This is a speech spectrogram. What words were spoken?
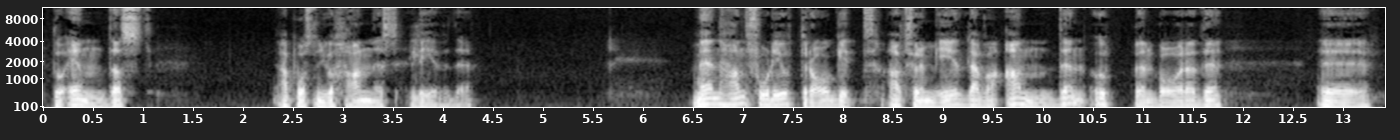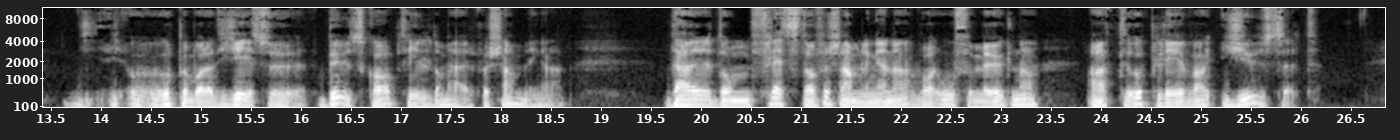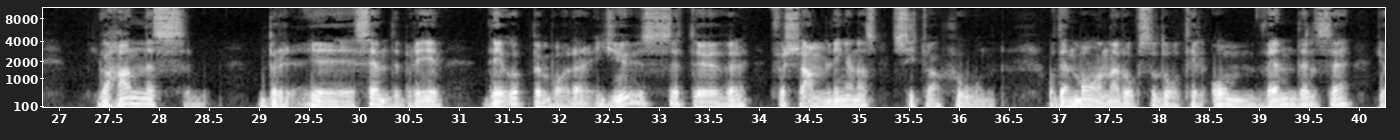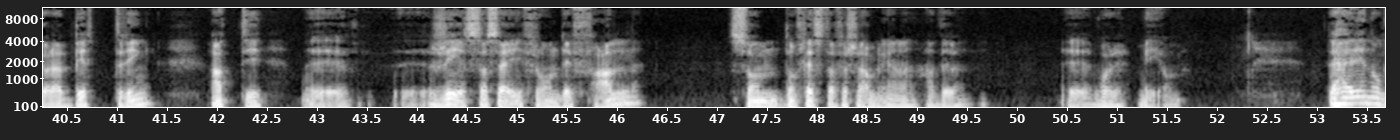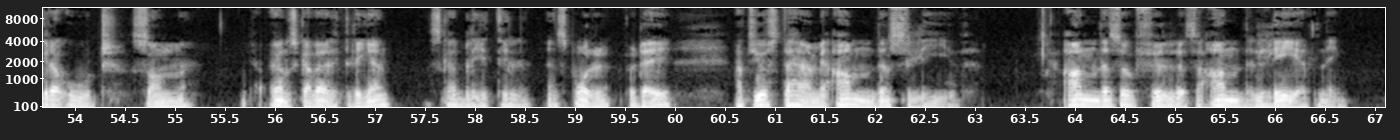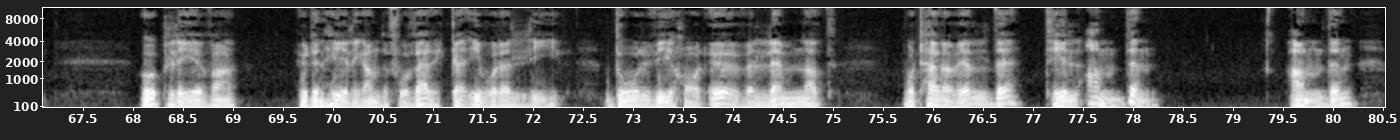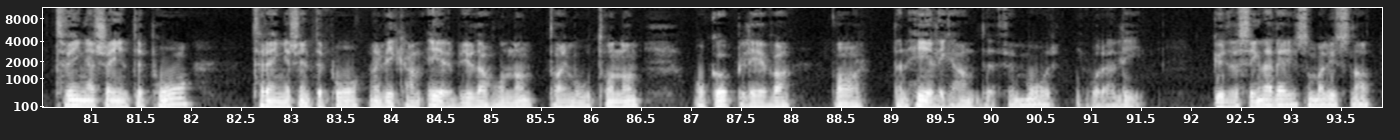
då endast aposteln Johannes levde. Men han får det uppdraget att förmedla vad anden uppenbarade eh, uppenbarade Jesu budskap till de här församlingarna. Där de flesta av församlingarna var oförmögna att uppleva ljuset. Johannes eh, sändebrev det uppenbarar ljuset över församlingarnas situation och den manar också då till omvändelse, göra bättring, att eh, Eh, eh, resa sig från det fall som de flesta församlingarna hade eh, varit med om. Det här är några ord som jag önskar verkligen ska bli till en sporre för dig att just det här med andens liv, andens uppfyllelse, andledning, uppleva hur den heliga Ande får verka i våra liv då vi har överlämnat vårt herravälde till Anden. Anden tvingar sig inte på, tränger sig inte på, men vi kan erbjuda honom, ta emot honom och uppleva vad den heliga Ande förmår i våra liv. Gud välsigna dig som har lyssnat.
